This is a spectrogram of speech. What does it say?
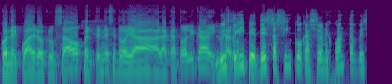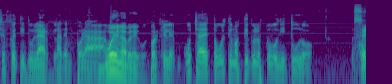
con el cuadro cruzado, pertenece todavía a la Católica. Y Luis claro, Felipe, de esas cinco ocasiones, ¿cuántas veces fue titular la temporada? Buena pregunta. Porque le, muchas de estos últimos títulos tuvo Dituro sí.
